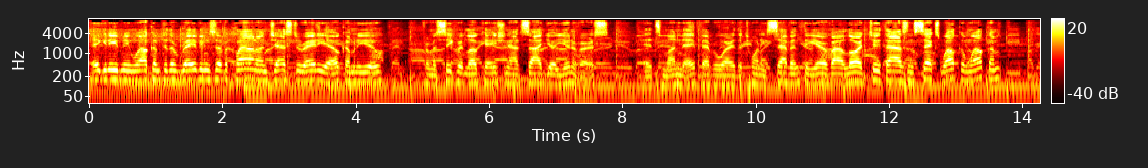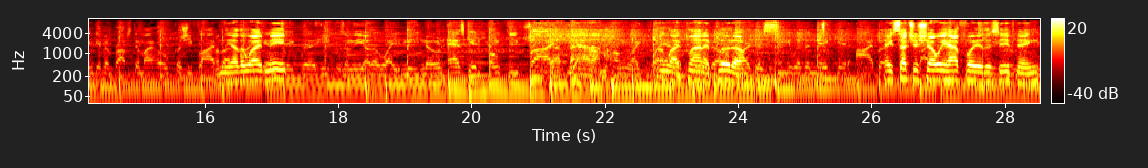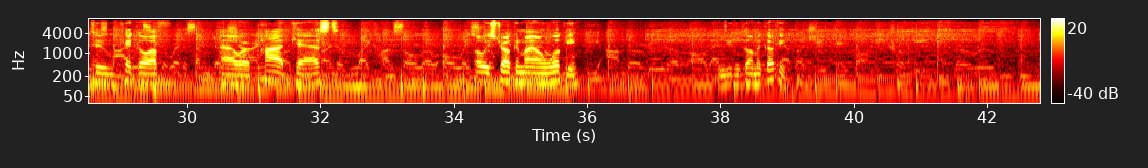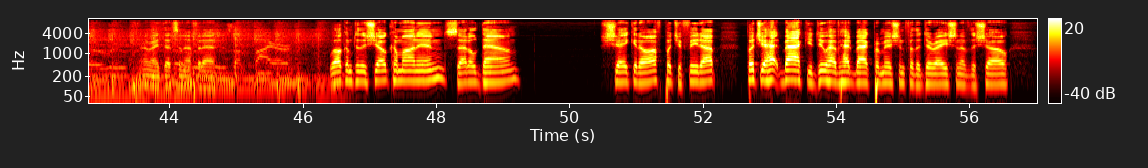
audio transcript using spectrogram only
Hey, good evening. Welcome to the Ravings of a Clown on Jester Radio, coming to you from a secret location outside your universe. It's Monday, February the 27th, the year of our Lord 2006. Welcome, welcome. I'm the other white meat. Kid Funky Fried. Yeah, I'm hung like Hung like planet Pluto. Hard to see with a naked eye, Hey, such a show we have for you this evening to kick off our podcast. like Han always Always stroking my own Wookie. And you can call me Cookie. All right, that's enough of that. Welcome to the show. Come on in, settle down, shake it off, put your feet up, put your head back. You do have head back permission for the duration of the show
